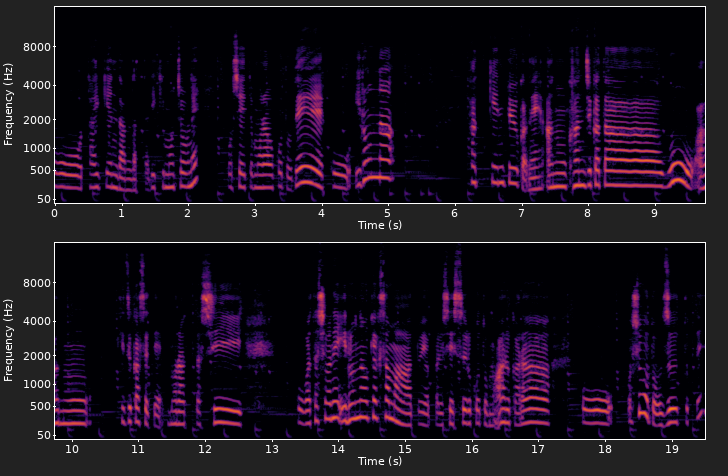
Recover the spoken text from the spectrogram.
こう体験談だったり気持ちをね教えてもらうことでこういろんな発見というかねあの感じ方をあの気づかせてもらったしこう私はねいろんなお客様とやっぱり接することもあるからこうお仕事をずっとね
